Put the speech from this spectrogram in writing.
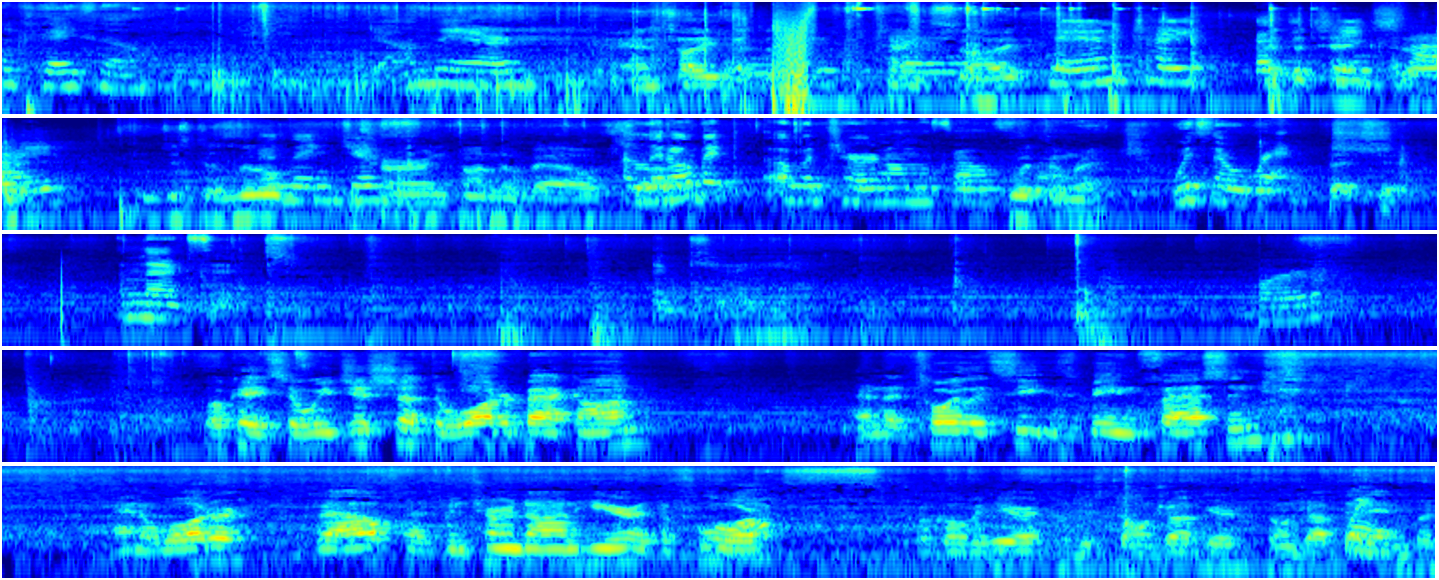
Okay, so down there, Hand tight at the tank side. hand tight at, At the, the tank tank side. side. Just a little And then just turn on the valve A side little bit of a turn on the valve with the side. wrench. With a wrench. That's it. And that's it. Okay. Hard. Okay, so we just shut the water back on, and the toilet seat is being fastened, and a water valve has been turned on here at the floor. Yes. Look over here, and just don't drop your, don't drop that Wait. in, but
